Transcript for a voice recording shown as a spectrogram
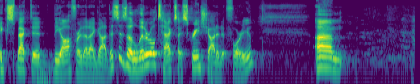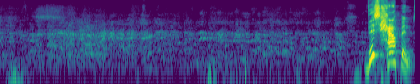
expected the offer that I got. This is a literal text. I screenshotted it for you. Um, this happened.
